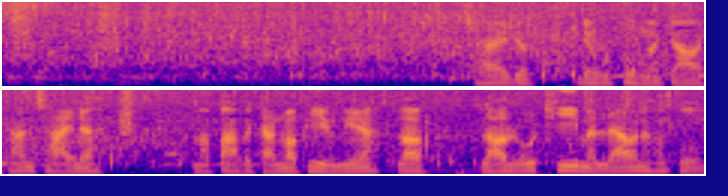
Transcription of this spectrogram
คุณเกี่ยวกับอะไรที่นี่ใช่เดี๋ยวเดี๋ยวพวกผมมาจะเอาท่านชายเนี่ยมาปราบอาจารย์หมาผีอย่างนี้นะเราเรารู้ที่มันแล้วนะครับผม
